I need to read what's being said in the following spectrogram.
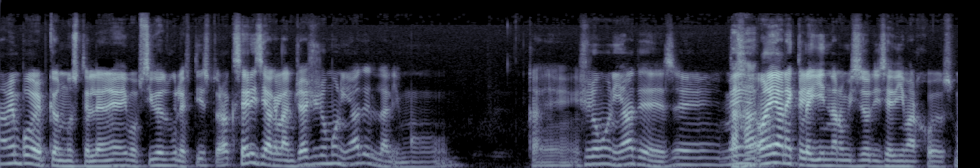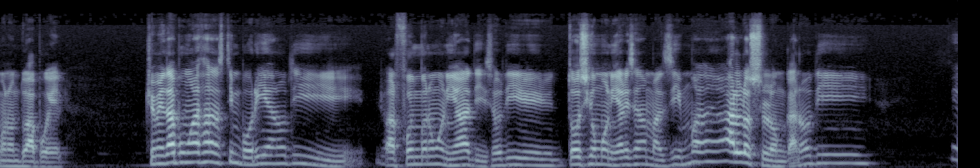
να μην πω ρε ποιον μου στέλνε, είναι υποψήφιος βουλευτής τώρα, ξέρεις η Αγλαντζά έχει ομονιάτες, λαλή μου. Κα- ε, Έχει ομονιάτες. ε, με- Αχα. Όχι αν εκλεγεί να νομίζεις ότι είσαι δήμαρχος μόνο του ΑΠΟΕΛ. Και μετά που μάθα στην πορεία ότι ο αρφός μου είναι ομονιάτης, ότι τόσοι ομονιάτες ήταν μαζί μου, άλλο σλόγγαν, ότι ε,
